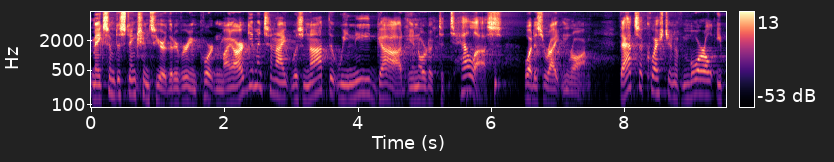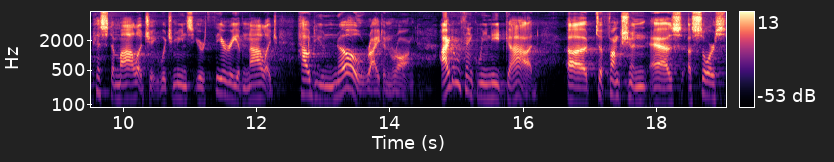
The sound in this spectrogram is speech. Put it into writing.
make some distinctions here that are very important. My argument tonight was not that we need God in order to tell us what is right and wrong. That's a question of moral epistemology, which means your theory of knowledge. How do you know right and wrong? I don't think we need God uh, to function as a source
